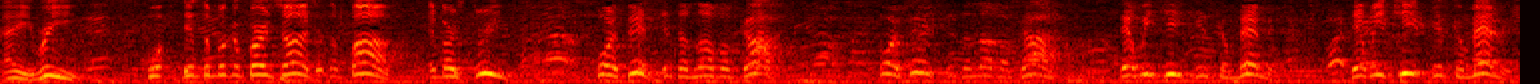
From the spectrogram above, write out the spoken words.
Hey, read. For this is the book of First John, chapter 5 and verse 3. For this is the love of God. For this is the love of God, that we keep his commandments. That we keep his commandments.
